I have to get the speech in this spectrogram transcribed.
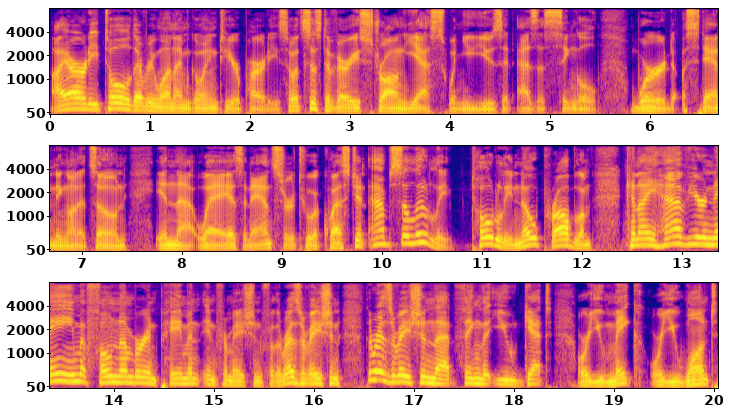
I already told everyone I'm going to your party. So it's just a very strong yes when you use it as a single word standing on its own in that way as an answer to a question. Absolutely totally no problem. Can I have your name, phone number, and payment information for the reservation? The reservation, that thing that you get or you make or you want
